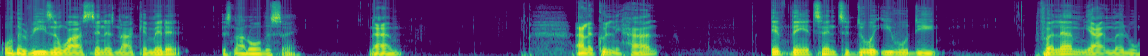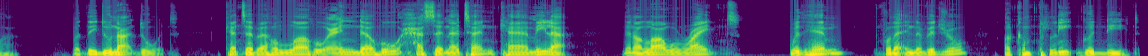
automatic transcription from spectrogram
Or the reason why sin is not committed, it's not all the same. Now, على كل حال, if they intend to do an evil deed, فلم يعملوها, but they do not do it, كتبه الله عنده حسنة كاملة, then Allah will write with him for that individual a complete good deed.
